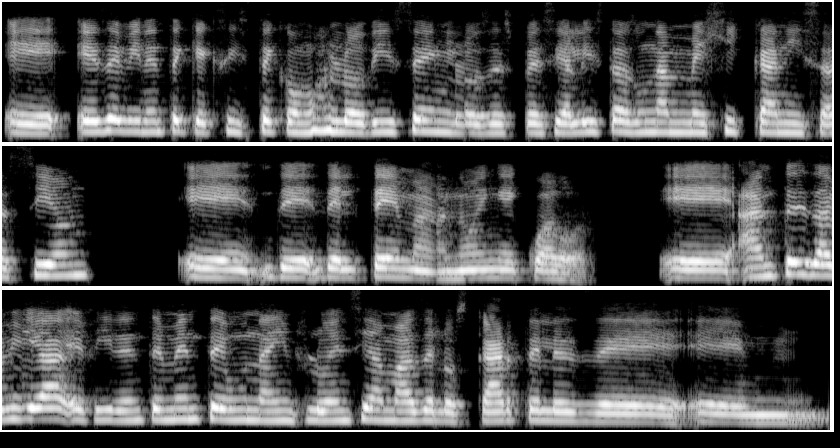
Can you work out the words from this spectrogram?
es evidente que existe, como lo dicen los especialistas, una mexicanización eh, de, del tema ¿no? en Ecuador. Eh, antes había evidentemente una influencia más de los cárteles de, em,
